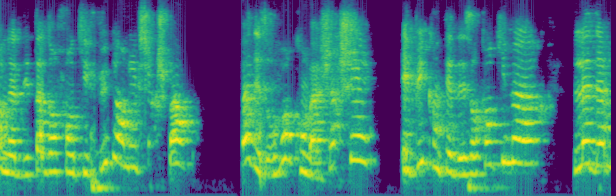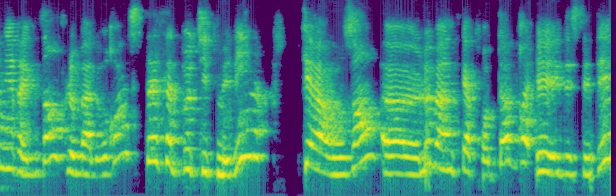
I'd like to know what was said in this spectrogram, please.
on a des tas d'enfants qui fuguent et on ne les cherche pas. Pas des enfants qu'on va chercher. Et puis quand il y a des enfants qui meurent, le dernier exemple malheureux, c'était cette petite Méline qui a 11 ans, euh, le 24 octobre, est décédée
